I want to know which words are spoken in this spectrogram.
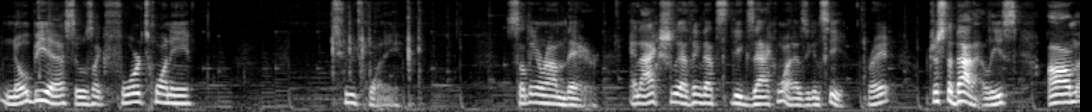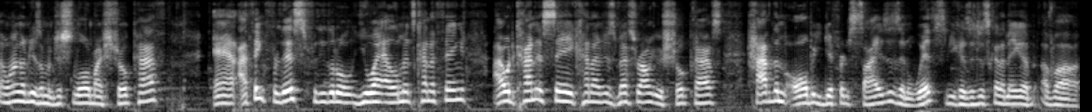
no BS, it was like 420 220. Something around there. And actually, I think that's the exact one, as you can see, right? Just about, at least. Um, and what I'm going to do is I'm going to just lower my stroke path. And I think for this, for the little UI elements kind of thing, I would kind of say kind of just mess around with your show paths, have them all be different sizes and widths because it's just to make a, of a,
